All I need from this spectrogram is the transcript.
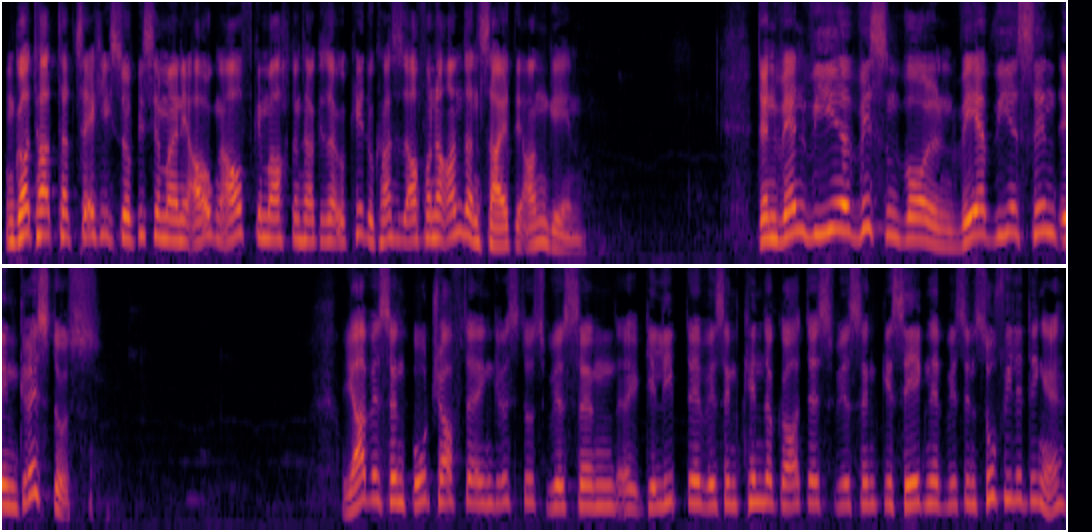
Und Gott hat tatsächlich so ein bisschen meine Augen aufgemacht und hat gesagt, okay, du kannst es auch von der anderen Seite angehen. Denn wenn wir wissen wollen, wer wir sind in Christus, ja, wir sind Botschafter in Christus, wir sind äh, Geliebte, wir sind Kinder Gottes, wir sind gesegnet, wir sind so viele Dinge.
